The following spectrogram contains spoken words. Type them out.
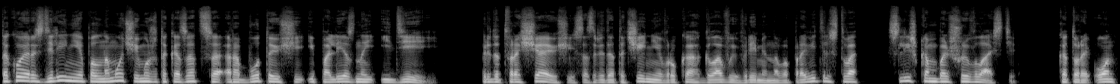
Такое разделение полномочий может оказаться работающей и полезной идеей, предотвращающей сосредоточение в руках главы Временного правительства слишком большой власти, которой он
